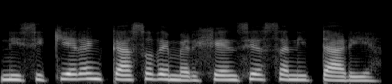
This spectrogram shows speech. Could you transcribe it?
ni siquiera en caso de emergencia sanitaria.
